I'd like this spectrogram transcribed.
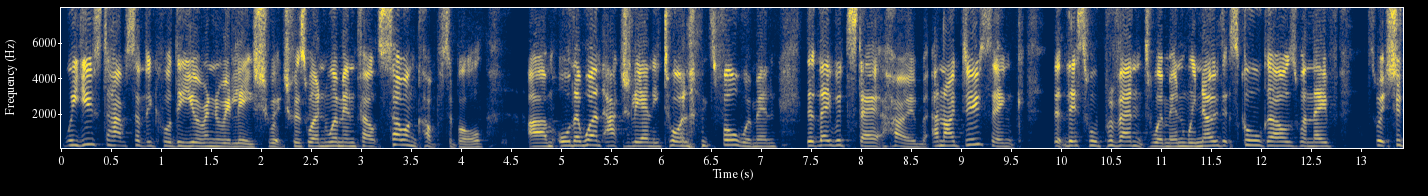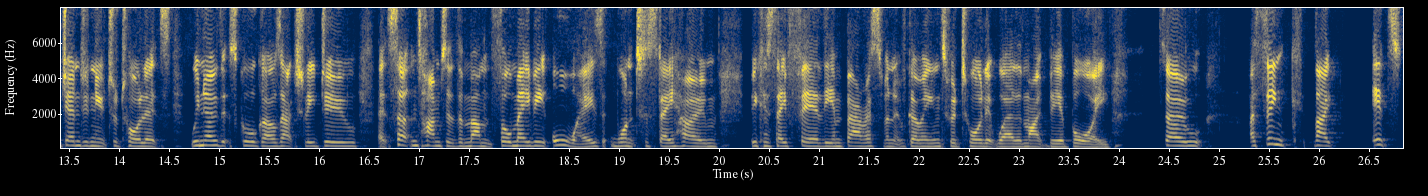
we used to have something called the urinary leash, which was when women felt so uncomfortable um, or there weren't actually any toilets for women, that they would stay at home. And I do think that this will prevent women. We know that schoolgirls, when they've switched to gender neutral toilets, we know that schoolgirls actually do at certain times of the month or maybe always want to stay home because they fear the embarrassment of going into a toilet where there might be a boy. So I think like it's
